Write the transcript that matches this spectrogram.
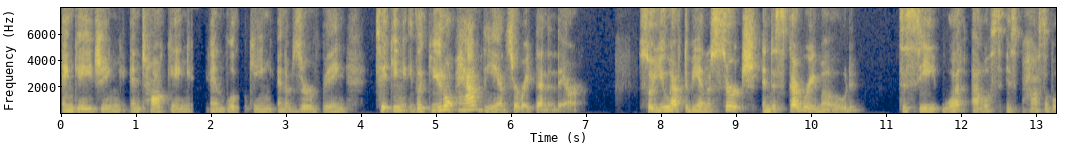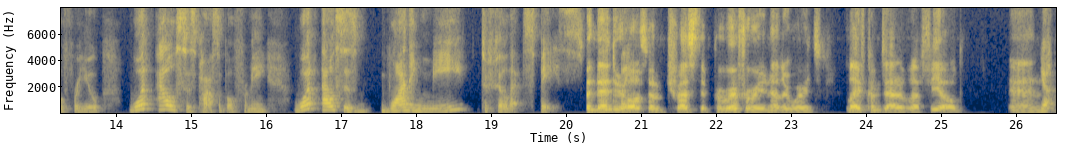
engaging and talking and looking and observing, taking, like you don't have the answer right then and there. So you have to be in a search and discovery mode to see what else is possible for you. What else is possible for me? What else is wanting me to fill that space? But then to Like, also trust the periphery. In other words, life comes out of left field and yeah.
